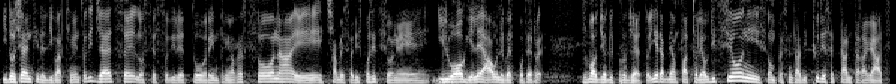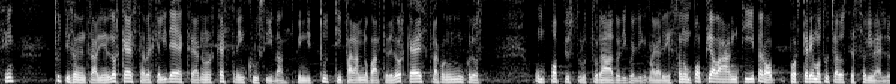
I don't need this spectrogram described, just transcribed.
i docenti del Dipartimento di Jazz, lo stesso direttore in prima persona e ci ha messo a disposizione i luoghi le aule per poter svolgere il progetto. Ieri abbiamo fatto le audizioni, si sono presentati più di 70 ragazzi, tutti sono entrati nell'orchestra perché l'idea è creare un'orchestra inclusiva, quindi tutti faranno parte dell'orchestra con un nucleo un po' più strutturato di quelli magari che sono un po' più avanti, però porteremo tutti allo stesso livello.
